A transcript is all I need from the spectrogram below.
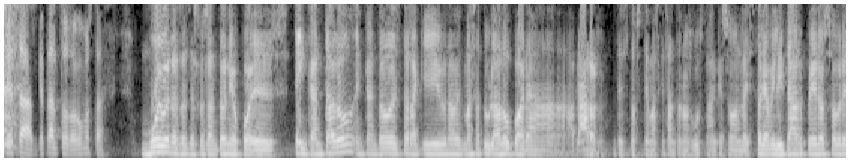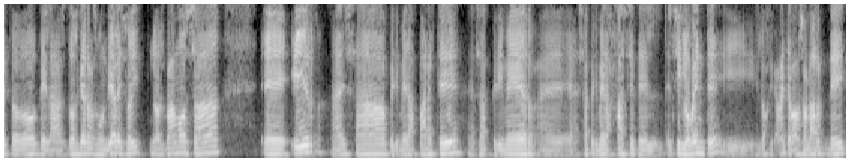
¿Qué tal? ¿Qué tal todo? ¿Cómo estás? Muy buenas noches, José Antonio. Pues encantado, encantado de estar aquí una vez más a tu lado para hablar de estos temas que tanto nos gustan, que son la historia militar, pero sobre todo de las dos guerras mundiales. Hoy nos vamos a eh, ir a esa primera parte, a esa, primer, eh, esa primera fase del siglo XX y, lógicamente, vamos a hablar de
